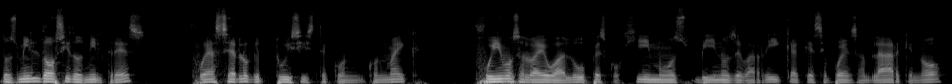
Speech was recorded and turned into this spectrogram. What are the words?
2002 y 2003 fue hacer lo que tú hiciste con, con Mike. Fuimos al Valle de Guadalupe, escogimos vinos de barrica, que se puede ensamblar, que no.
